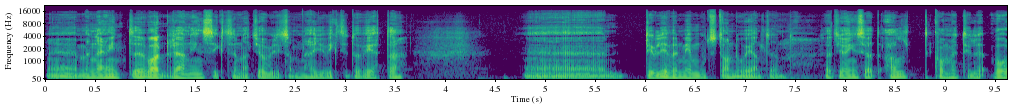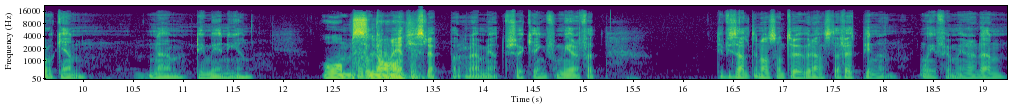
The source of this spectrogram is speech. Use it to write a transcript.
Eh, men när jag inte var den insikten att jag liksom, det här är ju viktigt att veta. Eh, det blev väl mer motstånd då egentligen. Så att jag inser att allt kommer till var och en när det är meningen. Omslag. Och då kan man inte släppa det där med att försöka informera. För att det finns alltid någon som tar över den stafettpinnen och informerar den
